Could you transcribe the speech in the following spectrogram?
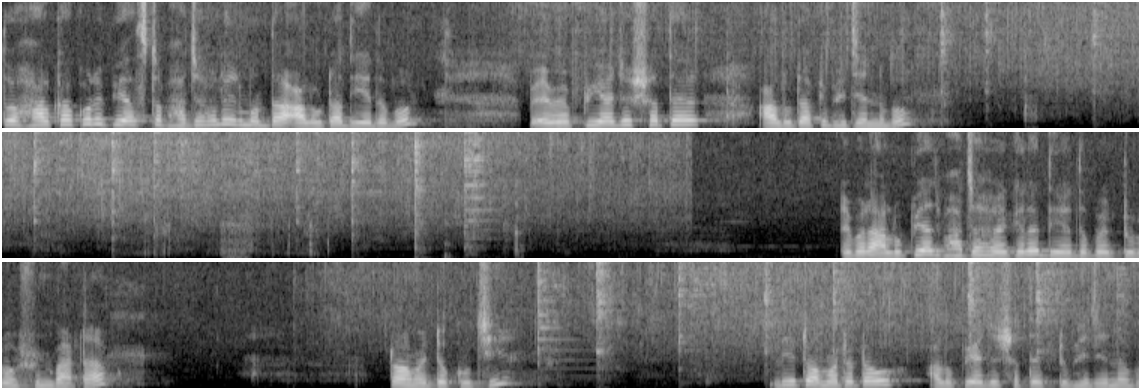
তো হালকা করে পেঁয়াজটা ভাজা হলে এর মধ্যে আলুটা দিয়ে দেবো। এবার পেঁয়াজের সাথে আলুটাকে ভেজে নেব। এবার আলু পেঁয়াজ ভাজা হয়ে গেলে দিয়ে দেবো একটু রসুন বাটা, টমেটো কুচি। দিয়ে টমেটোটাও আলু পেঁয়াজের সাথে একটু ভেজে নেব।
